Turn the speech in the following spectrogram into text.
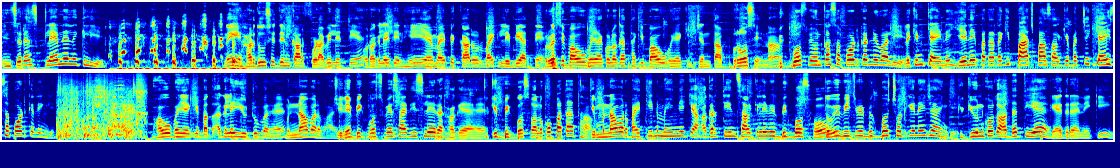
इंश्योरेंस क्लेम लेने के लिए। नहीं, हर दूसरे दिन कार फोड़ा भी लेते हैं और अगले दिन ही एम पे कार और बाइक ले भी आते हैं। और वैसे बाबू भैया को लगा था कि बाबू भैया की जनता ब्रोस है ना। बिग बॉस में उनका सपोर्ट करने वाली है। लेकिन क्या इन्हें ये नहीं पता था की पाँच पाँच साल के बच्चे क्या ही सपोर्ट करेंगे? भाऊ भैया के बाद अगले यूट्यूबर है मुन्नावर भाई, जिन्हें बिग बॉस में शायद इसलिए रखा गया है क्योंकि बिग बॉस वालों को पता था कि मुन्नावर भाई तीन महीने क्या, अगर तीन साल के लिए भी बिग बॉस हो तो भी बीच में बिग बॉस छोड़ के नहीं जाएँगे। क्योंकि उनको तो आदत ही है कैद रहने की।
